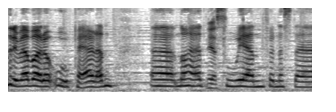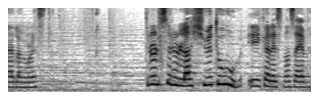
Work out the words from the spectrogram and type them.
driver jeg bare og OP-er den. Eh, nå har jeg Yes. to igjen for neste long rest. Truls rulla 22 i karisma save.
